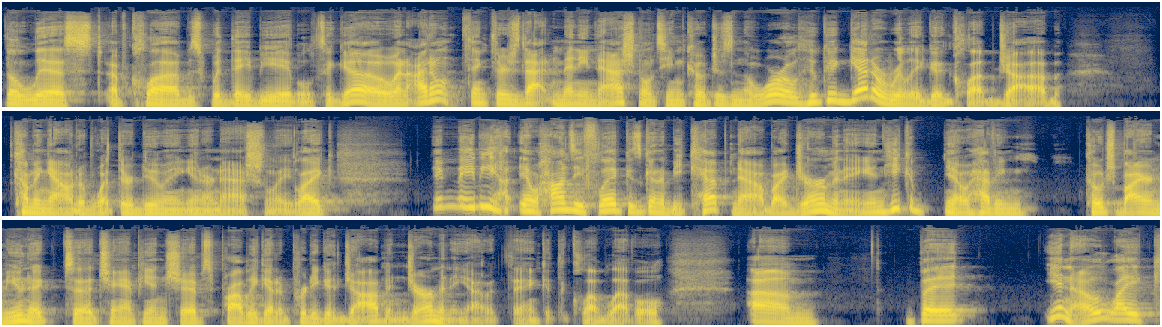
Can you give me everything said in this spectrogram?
the list of clubs would they be able to go? And I don't think there's that many national team coaches in the world who could get a really good club job coming out of what they're doing internationally. Like it maybe you know Hansi Flick is going to be kept now by Germany, and he could you know having coached Bayern Munich to championships probably get a pretty good job in Germany, I would think at the club level. Um, but you know, like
